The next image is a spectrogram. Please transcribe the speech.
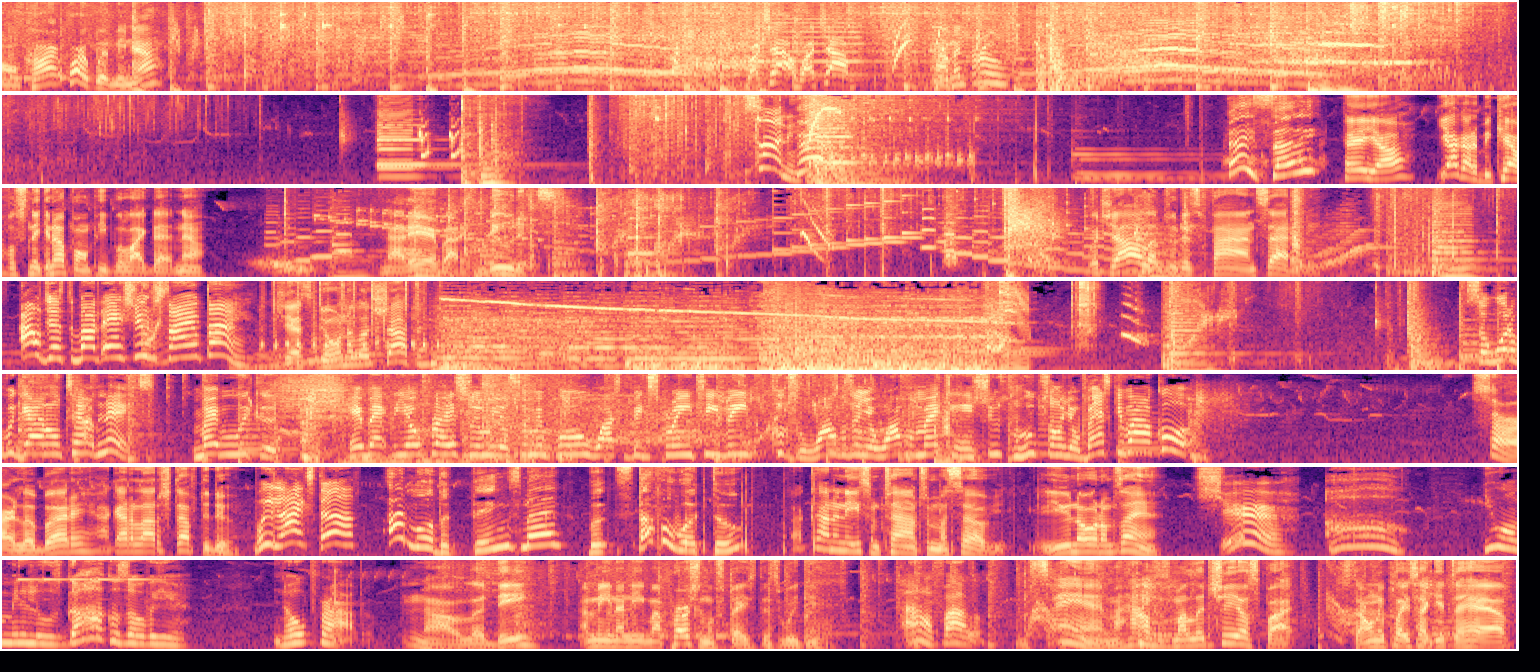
On cart, work with me now. Watch out, watch out. Coming through. Sunny! Hey, Sunny. Hey, y'all. Y'all gotta be careful sneaking up on people like that now. Not everybody can do this. What y'all up to this fine Saturday? I was just about to ask you the same thing. Just doing a little shopping. So what if we got on tap next? Maybe we could head back to your place, swim in your swimming pool, watch big screen TV, cook some waffles in your waffle maker, and shoot some hoops on your basketball court. Sorry, little buddy. I got a lot of stuff to do. We like stuff. I'm all the things, man, but stuff will work too. I kind of need some time to myself. You know what I'm saying? Sure. Oh, you want me to lose goggles over here? No problem. No, Lil D. I mean, I need my personal space this weekend. I don't follow. I'm saying, my house is my little chill spot. It's the only place I get to have,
